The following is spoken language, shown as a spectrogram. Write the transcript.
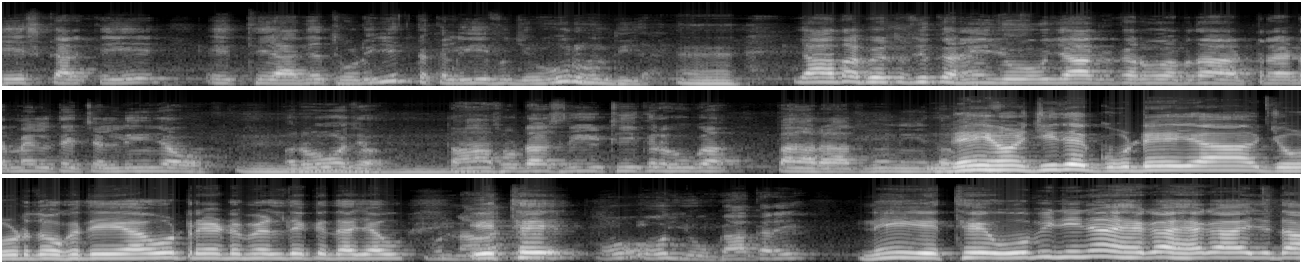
ਇਸ ਕਰਕੇ ਇੱਥੇ ਆ ਕੇ ਥੋੜੀ ਜਿਹੀ ਤਕਲੀਫ ਜ਼ਰੂਰ ਹੁੰਦੀ ਹੈ। ਜਾਂ ਤਾਂ ਫਿਰ ਤੁਸੀਂ ਘਰੇ ਯੋਗ ਜਾਗ ਕਰੋ ਆਪਦਾ ਟ੍ਰੈਡਮਿਲ ਤੇ ਚੱਲੀ ਜਾਓ ਰੋਜ਼ ਤਾਂ ਤੁਹਾਡਾ ਸਰੀਰ ਠੀਕ ਰਹੂਗਾ ਤਾਂ ਰਾਤ ਨੂੰ ਨੀਂਦ। ਨਹੀਂ ਹੁਣ ਜਿਹਦੇ ਗੋਡੇ ਜਾਂ ਜੋੜ ਦੁਖਦੇ ਆ ਉਹ ਟ੍ਰੈਡਮਿਲ ਤੇ ਕਿੱਦਾਂ ਜਾਊ? ਇੱਥੇ ਉਹ ਉਹ ਯੋਗਾ ਕਰੇ। ਨਹੀਂ ਇੱਥੇ ਉਹ ਵੀ ਨਹੀਂ ਨਾ ਹੈਗਾ ਹੈਗਾ ਜਿੱਦਾਂ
